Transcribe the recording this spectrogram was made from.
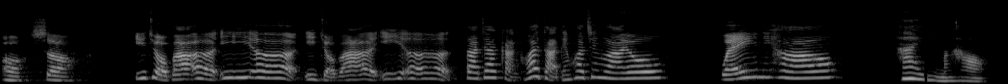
哦，是啊。一九八二一一二二一九八二一一二二，大家赶快打电话进来哦！喂，你好，嗨，你们好，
